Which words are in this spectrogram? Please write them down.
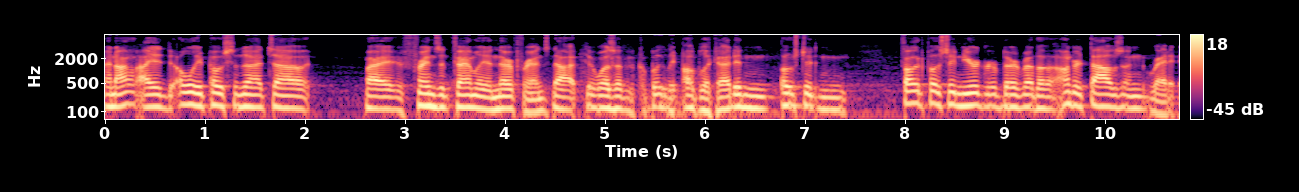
And I, I had only posted that uh, my friends and family and their friends. Not it wasn't completely public. I didn't post it in. If I would post it in your group, there were about a hundred thousand Reddit.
